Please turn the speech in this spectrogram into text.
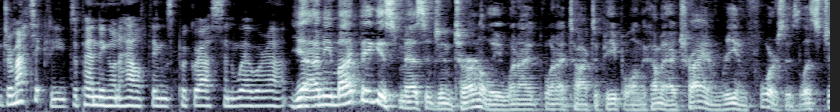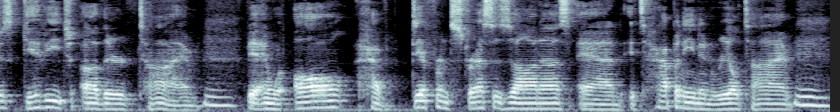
dramatically depending on how things progress and where we're at. Yeah, I mean my biggest message internally when I when I talk to people in the company, I try and reinforce is let's just give each other time. Mm. And we're all have different stresses on us and it's happening in real time. Mm.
